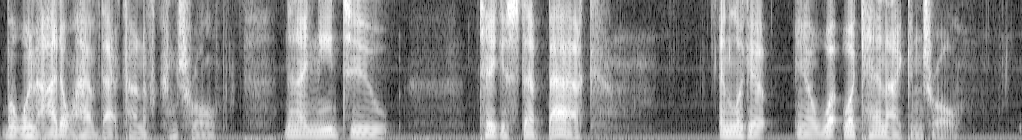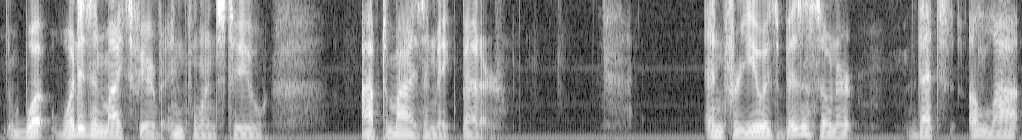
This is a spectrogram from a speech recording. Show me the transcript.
But when I don't have that kind of control, then I need to take a step back and look at, you know, what what can I control? What what is in my sphere of influence to optimize and make better? And for you as a business owner, that's a lot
